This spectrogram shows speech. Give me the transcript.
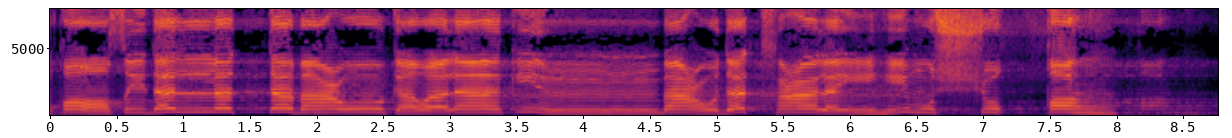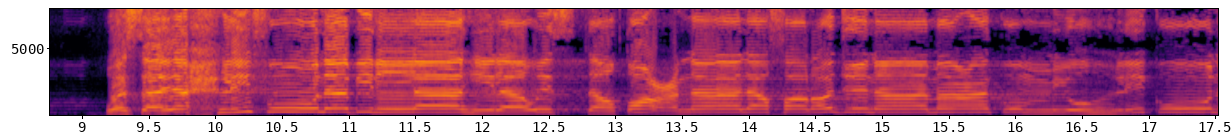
قاصدا لاتبعوك ولكن بعدت عليهم الشقة. وسيحلفون بالله لو استطعنا لخرجنا معكم يهلكون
